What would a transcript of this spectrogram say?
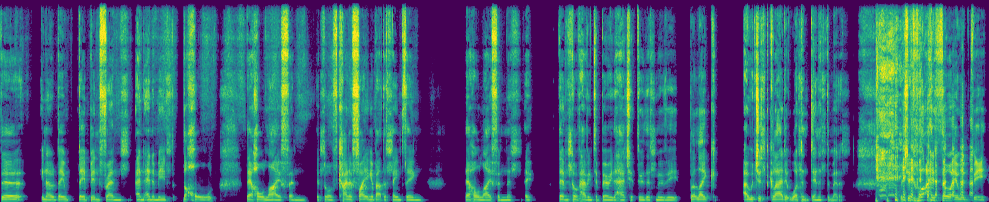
The you know they they've been friends and enemies the whole their whole life and it's sort of kind of fighting about the same thing their whole life and it, them sort of having to bury the hatchet through this movie. But like, I was just glad it wasn't Dennis the Menace, which is what I thought it would be.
